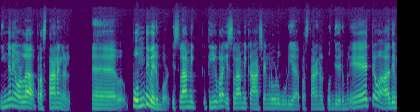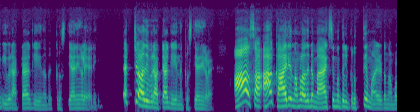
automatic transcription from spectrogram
ഇങ്ങനെയുള്ള പ്രസ്ഥാനങ്ങൾ പൊന്തി വരുമ്പോൾ ഇസ്ലാമിക് തീവ്ര ഇസ്ലാമിക് ആശയങ്ങളോട് കൂടിയ പ്രസ്ഥാനങ്ങൾ പൊന്തി വരുമ്പോൾ ഏറ്റവും ആദ്യം ഇവർ അറ്റാക്ക് ചെയ്യുന്നത് ക്രിസ്ത്യാനികളെ ആയിരിക്കും ഏറ്റവും ആദ്യം ഇവർ അറ്റാക്ക് ചെയ്യുന്നത് ക്രിസ്ത്യാനികളെ. ആ ആ കാര്യം നമ്മൾ അതിന്റെ മാക്സിമത്തിൽ കൃത്യമായിട്ട് നമ്മൾ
